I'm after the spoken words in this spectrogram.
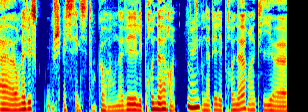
On avait, je sais pas si ça existe encore, hein, on avait les preneurs ce qu'on appelait les preneurs, hein, qui euh,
